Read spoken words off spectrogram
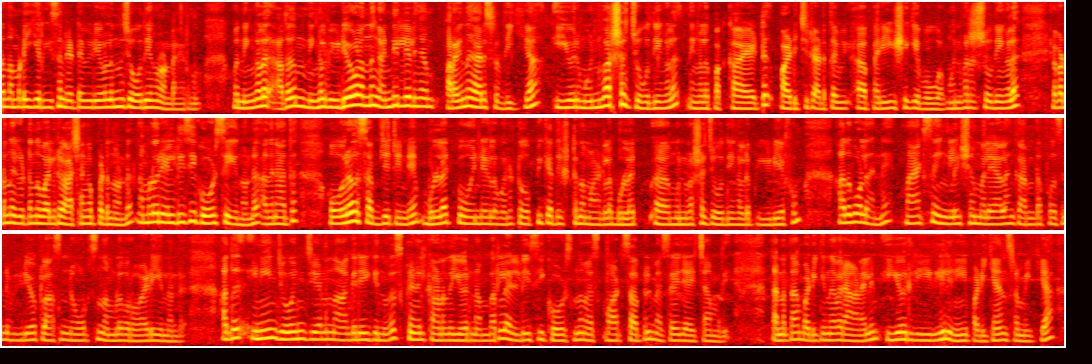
നമ്മുടെ ഈ റീസെന്റ് ആയിട്ട് വീഡിയോകളിൽ നിന്ന് ചോദ്യങ്ങളുണ്ടായിരുന്നു. അപ്പോൾ നിങ്ങൾ അത് നിങ്ങൾ വീഡിയോകളൊന്നും കണ്ടില്ലെങ്കിൽ ഞാൻ പറയുന്ന കാര്യം ശ്രദ്ധിക്കുക. ഈ ഒരു മുൻവർഷ ചോദ്യങ്ങൾ നിങ്ങൾ പക്കായിട്ട് പഠിച്ചിട്ട് അടുത്ത പരീക്ഷയ്ക്ക് പോവുക. മുൻവർഷ ചോദ്യങ്ങൾ എവിടെ നിന്ന് കിട്ടുന്ന പലരും ആശങ്കപ്പെടുന്നുണ്ട്. നമ്മളൊരു എൽ ഡി സി കോഴ്സ് ചെയ്യുന്നുണ്ട്. അതിനകത്ത് ഓരോ സബ്ജക്റ്റിന്റെയും ബുള്ളറ്റ് പോയിന്റുകൾ പോലെ ടോപ്പിക് അധിഷ്ഠിതമായിട്ടുള്ള ബുള്ളറ്റ് മുൻവർഷ ചോദ്യങ്ങളുടെ പി ഡി എഫും അതുപോലെ തന്നെ മാത്സ് ഇംഗ്ലീഷ് മലയാളം കറണ്ട് അഫേഴ്സിന്റെ വീഡിയോ ക്ലാസ് നോട്ട്സ് നമ്മൾ പ്രൊവൈഡ് ചെയ്യുന്നുണ്ട്. അത് ഇനിയും ജോയിൻ ചെയ്യണമെന്ന് ആഗ്രഹിക്കുന്നത് സ്ക്രീനിൽ കാണുന്ന ഈ ഒരു നമ്പറിൽ എൽ ഡി സി കോഴ്സ് എന്ന് വാട്സാപ്പിൽ മെസ്സേജ് അയച്ചാൽ മതി. തന്നെത്താൻ പഠിക്കുന്നവരാണെങ്കിലും ഈ ഒരു രീതിയിൽ ഇനി പഠിക്കാൻ ശ്രമിക്കുക.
